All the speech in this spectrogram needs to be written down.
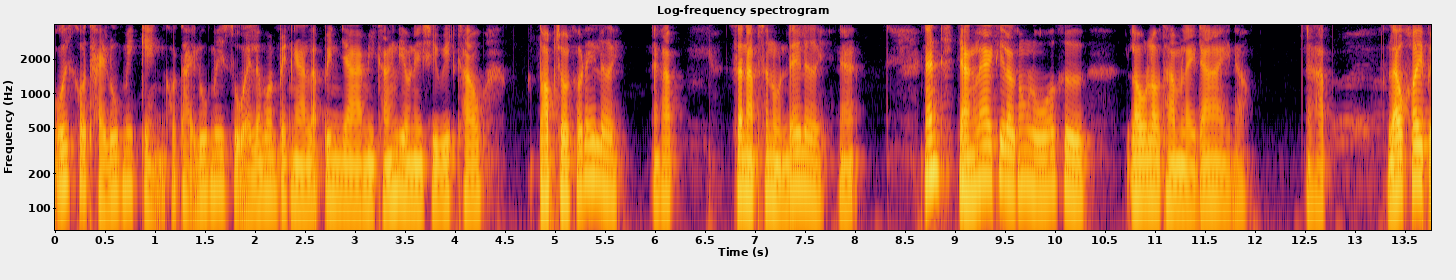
อุ้ยเขาถ่ายรูปไม่เก่งเขาถ่ายรูปไม่สวย แล้วมันเป็นงานรับปริญญามีครั้งเดียวในชีวิตเขาตอบโจทย์เขาได้เลยนะครับ สนับสนุนได้เลยนะนั้นอย่างแรกที่เราต้องรู้ก็คือเราเราทำอะไรได้เนาะนะครับ แล้วค่อยไป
